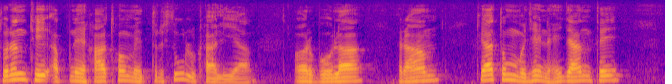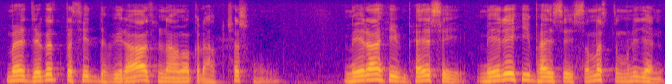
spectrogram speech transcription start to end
तुरंत ही अपने हाथों में त्रिशूल उठा लिया और बोला, राम, क्या तुम मुझे नहीं जानते? मैं जगत प्रसिद्ध विराट नामक राक्षस हूँ। मेरा ही भय से, मेरे ही भय से समस्त मुनिजन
